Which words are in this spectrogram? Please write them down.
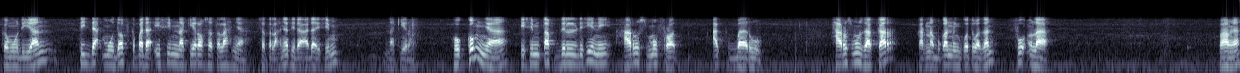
Kemudian tidak mudhof kepada isim nakiroh setelahnya. Setelahnya tidak ada isim nakiroh hukumnya isim tafdil di sini harus mufrad akbaru. Harus muzakkar karena bukan mengikuti wazan fu'la. Paham ya?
